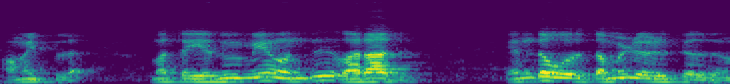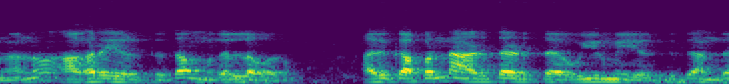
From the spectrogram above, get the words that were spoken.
அமைப்பில். மற்ற எதுவுமே வந்து வராது. எந்த ஒரு தமிழ் எழுத்து எழுதுனாலும் அகர எழுத்து தான் முதல்ல வரும். அதுக்கப்புறம் தான் அடுத்தடுத்த உயிர்மெய் எழுத்துக்கு அந்த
